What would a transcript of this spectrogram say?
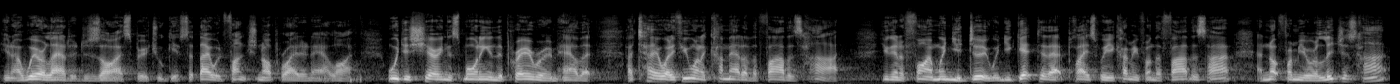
You know, we're allowed to desire spiritual gifts, that they would function, operate in our life. We're just sharing this morning in the prayer room how that, I tell you what, if you want to come out of the Father's heart, you're going to find when you do, when you get to that place where you're coming from the Father's heart and not from your religious heart,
